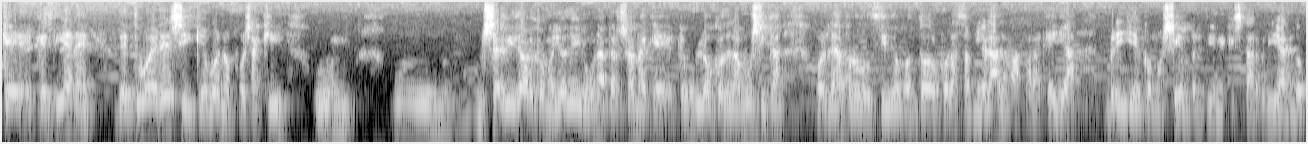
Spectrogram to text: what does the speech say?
que, que tiene de Tú Eres y que bueno, pues aquí un, un- un servidor, como yo digo, una persona que, que un loco de la música, pues le ha producido con todo el corazón y el alma para que ella brille como siempre tiene que estar brillando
